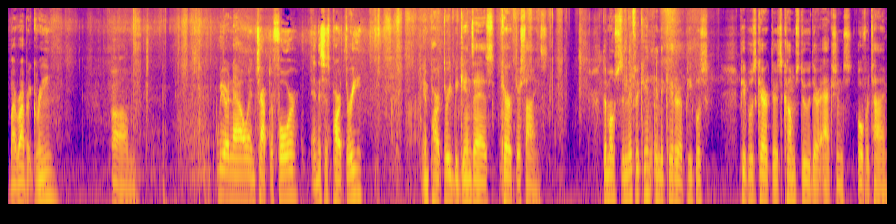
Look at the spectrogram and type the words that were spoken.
by Robert Greene. Um, we are now in chapter 4, and this is part 3. And part 3 begins as character signs. The most significant indicator of people's people's characters comes through their actions over time.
